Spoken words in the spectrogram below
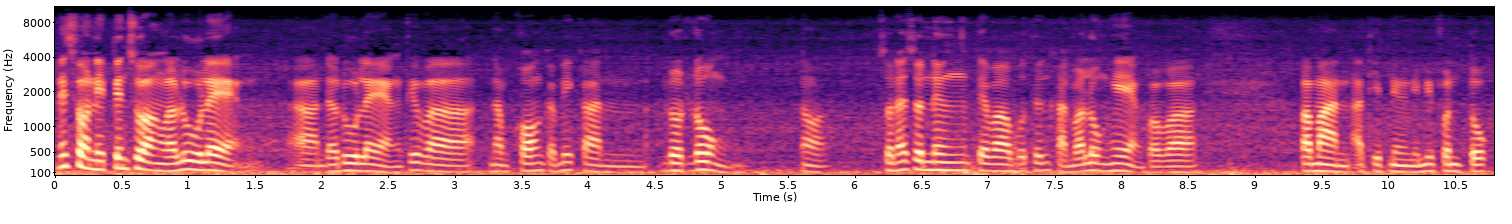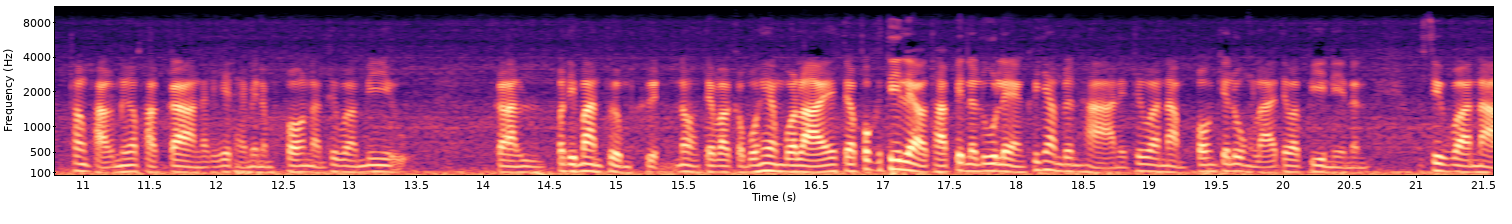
ในช่วงนี้เป็นช่วงฤดูแล้งอ่าฤดูแล้งที่ว่าน้ำคลองก็มีการลดลงเนาะ ส่วนใดส่วนหนึ่งแต่ว่าบ่ถึงขันว่าลงแห้งเพราะว่าประมาณอาทิตย์หนึ่งนี่มีฝนตกทางภาคเนื้อภาคกางและประเทศไทยแม่น้ำคลองนั้นถือว่ามีการปริมาณเพิ่มขึ้นเนาะแต่ว่ากับบ่แห้งบ่หลาย แต่ปกติแล้วถ้าเป็นฤดูแล้งคือยามเดือนหานี่ถือว่าน้ำคลองจะลงหลาย แต่ว่าปีนี้นั้นรู้สึกว่าน้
